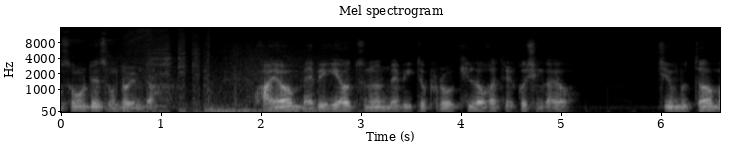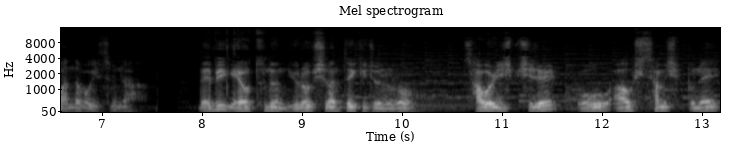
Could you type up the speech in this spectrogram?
서울대 송도입니다. 과연 매빅 에어2는 매빅2 프로 킬러가 될 것인가요? 지금부터 만나보겠습니다. 매빅 에어2는 유럽 시간대 기준으로 4월 27일 오후 9시 30분에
